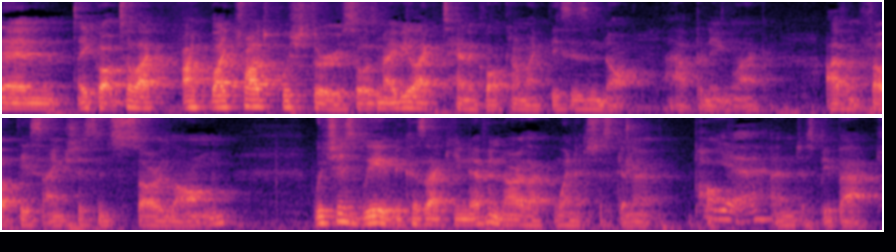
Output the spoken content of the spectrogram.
then it got to like I like tried to push through, so it was maybe like ten o'clock, and I'm like, this is not happening. Like I haven't felt this anxious in so long, which is weird because like you never know like when it's just gonna pop Yeah. and just be back.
